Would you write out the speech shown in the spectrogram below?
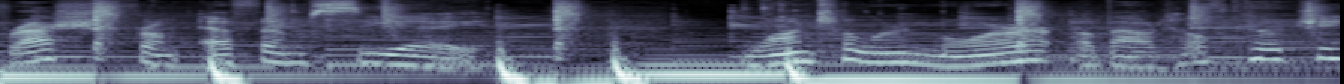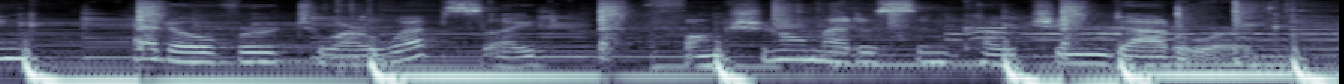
Fresh from FMCA. Want to learn more about health coaching? Head over to our website, functionalmedicinecoaching.org.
